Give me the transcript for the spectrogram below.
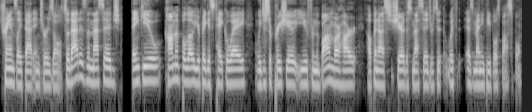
translate that into results. So that is the message. Thank you. Comment below your biggest takeaway. And we just appreciate you from the bottom of our heart helping us share this message with, with as many people as possible.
